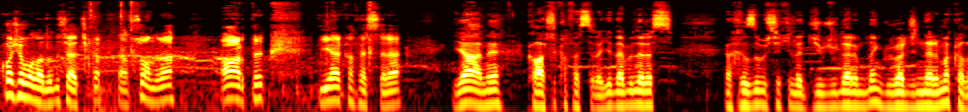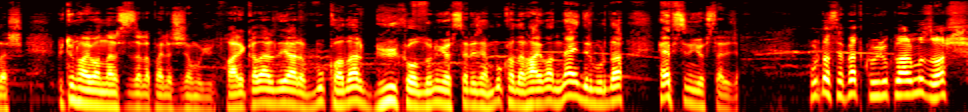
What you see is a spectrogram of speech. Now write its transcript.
Koşamaları da dışarı çıkarttıktan sonra artık diğer kafeslere yani karşı kafeslere gidebiliriz. Hızlı bir şekilde civcivlerimden güvercinlerime kadar bütün hayvanları sizlerle paylaşacağım bugün. Harikalar diyarı bu kadar büyük olduğunu göstereceğim. Bu kadar hayvan nedir burada hepsini göstereceğim. Burada sepet kuyruklarımız var.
